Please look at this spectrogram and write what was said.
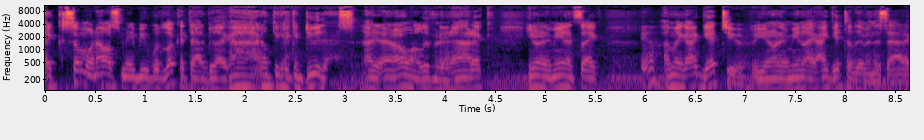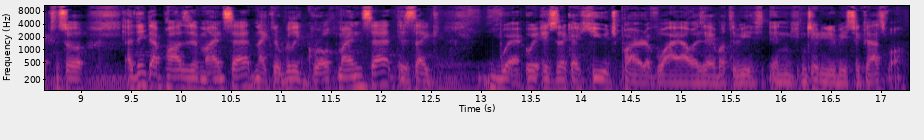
like someone else maybe would look at that and be like, ah, I don't think I can do this. I, I don't want to live in an attic. You know what I mean? It's like, yeah. I'm like, I get to, you know what I mean? Like, I get to live in this attic. And so I think that positive mindset, and like the really growth mindset, is like, is like a huge part of why I was able to be and continue to be successful.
